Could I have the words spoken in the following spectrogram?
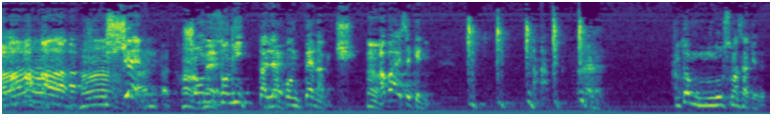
აა, შენ, შონზონი ტელეფონ ტენავიჩი. აბა ესე კენი. ვითომ ნურს მასაკეთებ.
